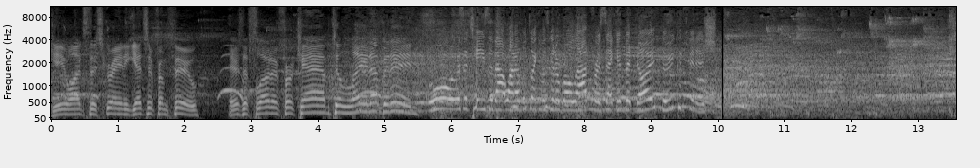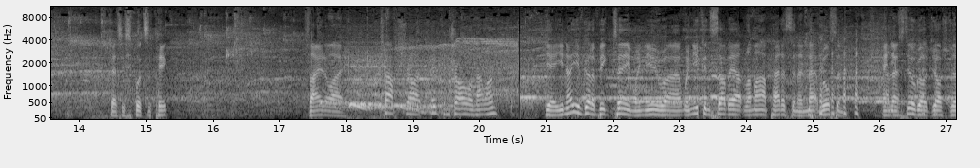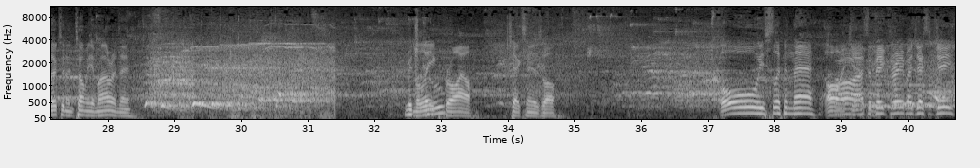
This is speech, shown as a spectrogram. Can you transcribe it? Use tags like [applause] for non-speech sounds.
Ghee wants the screen. He gets it from Thu. There's the floater for Cab to lay it up and in. Oh, it was a teaser that one. It looked like it was going to roll out for a second, but no, Thu could finish. Jesse splits the pick. Fade away. Tough shot. Good control on that one. Yeah, you know you've got a big team when you uh, when you can sub out Lamar Patterson and Matt Wilson, [laughs] and you've still got Josh Dirksen and Tommy Amara in there. Mitch Malik Krul. Pryor checks in as well. Oh, he's slipping there. Oh, Oh, that's a big three by Jesse Ghee.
